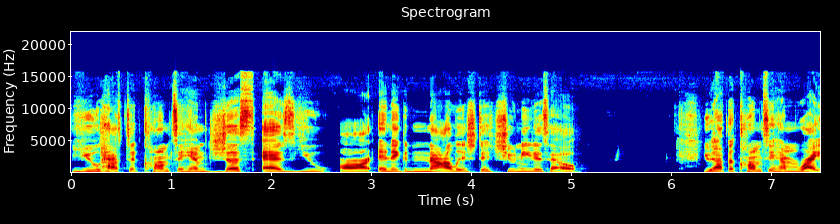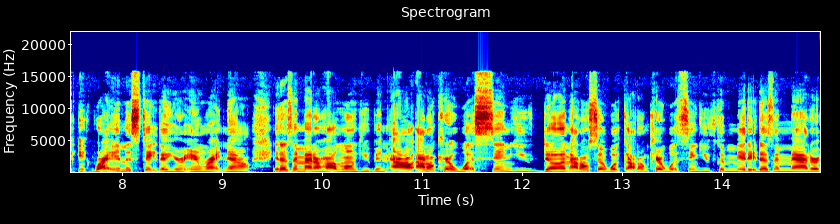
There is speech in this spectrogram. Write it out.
You have to come to him just as you are and acknowledge that you need his help. You have to come to him right, right in the state that you're in right now. It doesn't matter how long you've been out. I don't care what sin you've done. I don't care what, I don't care what sin you've committed. It doesn't matter.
